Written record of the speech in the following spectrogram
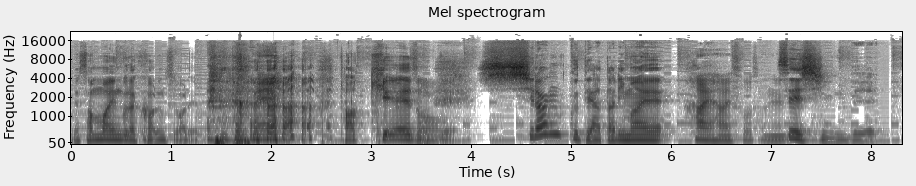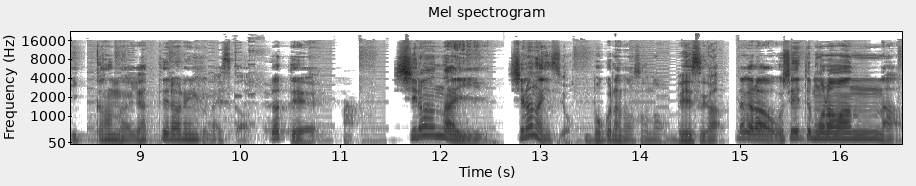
いや3万円ぐらいかかるんですよ、あれ。ね。たっけーと思って。知らんくて当たり前はいはい、そうですね。精神で一貫なやってられんくないですか？だって、知らない、知らないんですよ。僕らのそのベースが。だから教えてもらわんな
